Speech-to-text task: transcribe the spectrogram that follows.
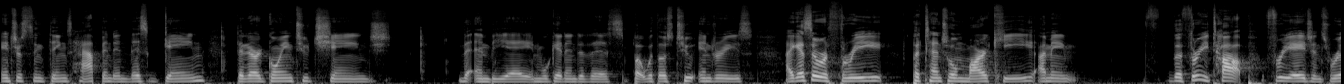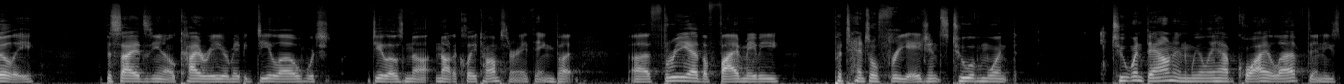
interesting things happened in this game that are going to change the NBA, and we'll get into this. But with those two injuries, I guess there were three potential marquee. I mean, the three top free agents really, besides you know Kyrie or maybe D'Lo, which D'Lo's not not a Klay Thompson or anything, but uh, three out of the five maybe potential free agents. Two of them went, two went down, and we only have Kawhi left, and he's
